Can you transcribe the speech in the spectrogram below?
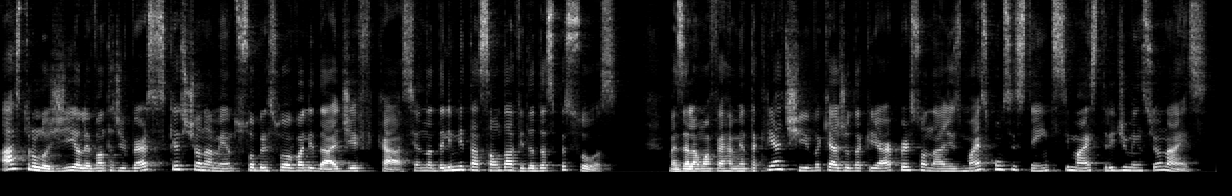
A astrologia levanta diversos questionamentos sobre sua validade e eficácia na delimitação da vida das pessoas, mas ela é uma ferramenta criativa que ajuda a criar personagens mais consistentes e mais tridimensionais.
